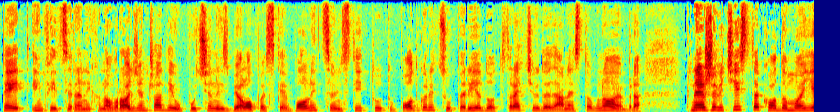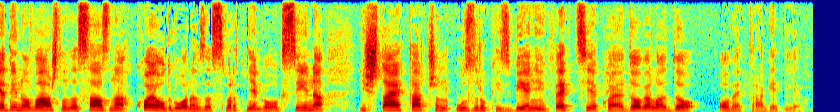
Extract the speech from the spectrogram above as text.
Pet inficiranih novorođenčadi upućeno iz Bjelopojske bolnice u Institutu Podgoricu u periodu od 3. do 11. novembra. Knežević istakao da mu je jedino važno da sazna ko je odgovoran za smrt njegovog sina i šta je tačan uzrok izbijenja infekcije koja je dovela do ove tragedije.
